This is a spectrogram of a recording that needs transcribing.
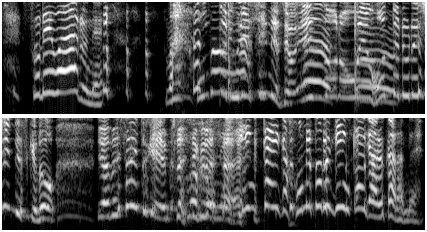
それはあるね。本当に嬉しいんですよ遠投の応援本当に嬉しいんですけどやめたい時はやめさせてください、限界が、本当の限界があるからね。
